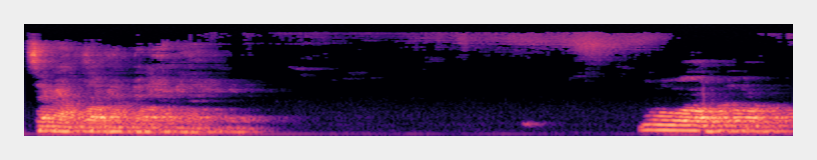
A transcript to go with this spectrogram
سمع الله لمن حمده الله أكبر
